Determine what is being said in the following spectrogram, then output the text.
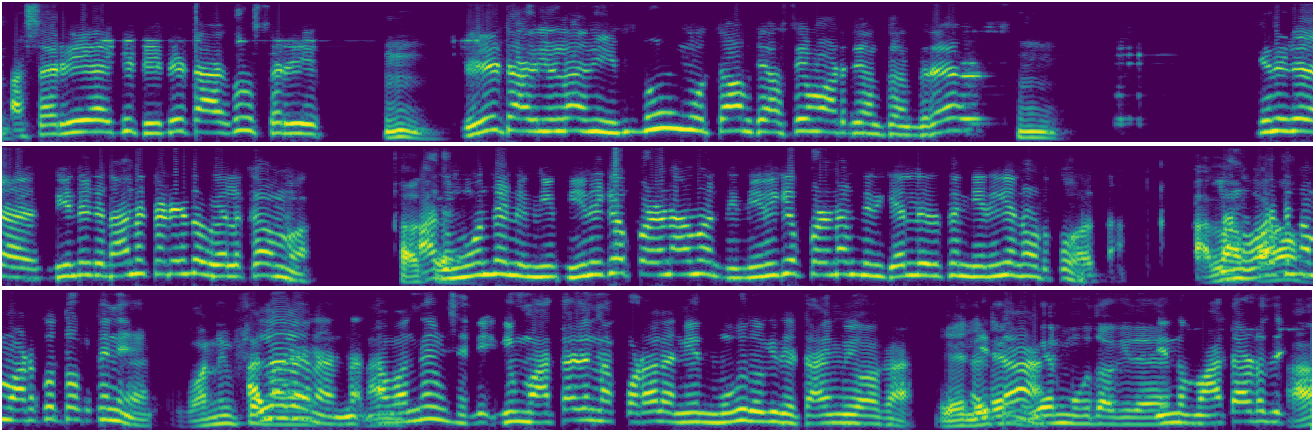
ಆ ಸರಿಯಾಗಿ ಡಿಲೀಟ್ ಆದ್ರು ಸರಿ ಡಿಲೀಟ್ ಆಗ್ಲಿಲ್ಲ ನೀ ಇನ್ನೂ ಮುದ್ದಾಮ್ ಜಾಸ್ತಿ ಮಾಡಿದೆ ಅಂತಂದ್ರೆ. ನಿನಗೆ ನಿನಗೆ ನನ್ನ ಕಡೆಯಿಂದ ವೆಲ್ಕಮ್. ಅದ್ ಮುಂದೆ ನಿನ್- ನಿನಗೆ ಪರಿಣಾಮ ನಿನಗೆ ಪರಿಣಾಮ ನಿನಗೆ ಎಲ್ಲಿರುತ್ತೆ ನಿನಗೆ ನೋಡ್ಕೋ ಅದ್ನ. ಅಲ್ಲ ನನ್ ನಾ ಮಾಡ್ಕೊತ ಹೋಗ್ತೀನಿ. ಒಂದ್ ನಿಮಿಷ ಅಲ್ಲ ಅಲ್ಲ ನಾ- ನಾ ಒಂದೇ ನಿಮಿಷ ನೀವ್ ಮಾತಾಡಿ ನಾ ಕೊಡಲ್ಲ ನೀನ್ ಮುಗಿದ್ ಹೋಗಿದೆ ಟೈಮ್ ಇವಾಗ ಆಯ್ತಾ? ಏನ್ ಮುಗ್ದೋಗಿದೆ? ನಿಂದು ಮಾತಾಡೋದು ಆ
